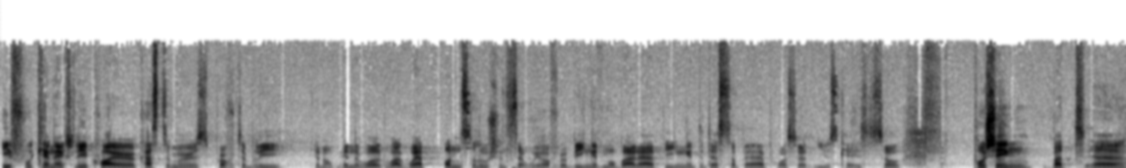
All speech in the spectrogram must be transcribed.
if we can actually acquire customers profitably. You know, in the World Wide Web on solutions that we mm-hmm. offer, being it mobile app, being it the desktop app, or certain use case. So, pushing, but uh,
